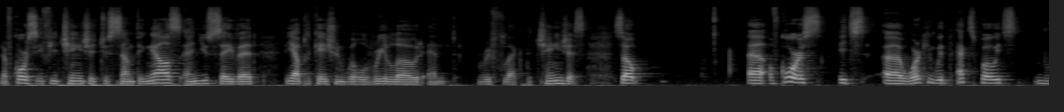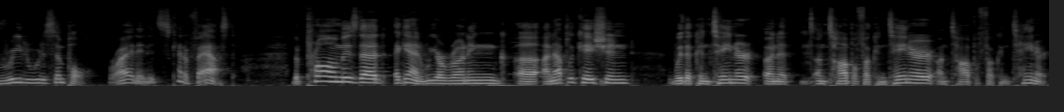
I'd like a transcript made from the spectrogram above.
And of course, if you change it to something else and you save it, the application will reload and reflect the changes. So uh, of course, it's uh, working with Expo. It's really, really simple, right? And it's kind of fast. The problem is that again, we are running uh, an application with a container on a, on top of a container on top of a container.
